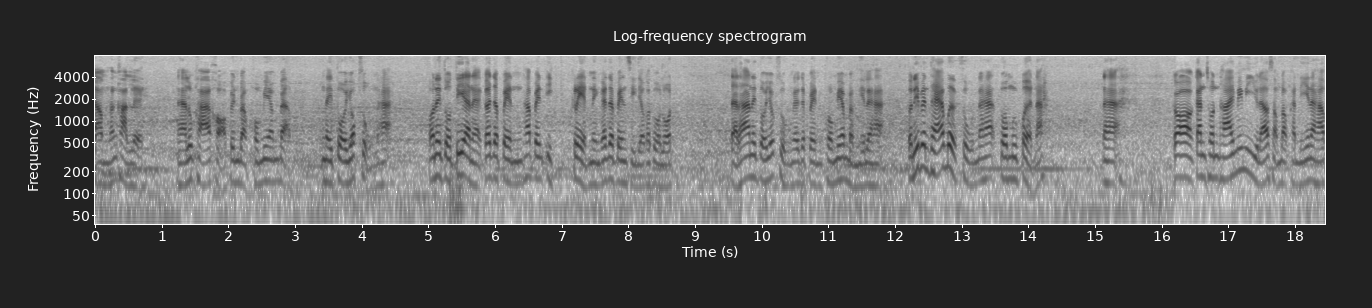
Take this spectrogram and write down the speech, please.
ดำทั้งคันเลยนะฮะลูกค้าขอเป็นแบบโครเมียมแบบในตัวยกสูงนะฮะเพราะในตัวเตี้ยเนี่ยก็จะเป็นถ้าเป็นอีกเกรดหนึ่งก็จะเป็นสีเดียวกับตัวรถ แต่ถ้าในตัวยกสูงเนี่ยจะเป็นโครเมียมแบบนี้เลยฮะตัวนี้เป็นแท้เบิกศูนย์นะฮะตัวมือเปิดนะนะฮะก็กันชนท้ายไม่มีอยู่แล้วสำหรับคันนี้นะครับ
